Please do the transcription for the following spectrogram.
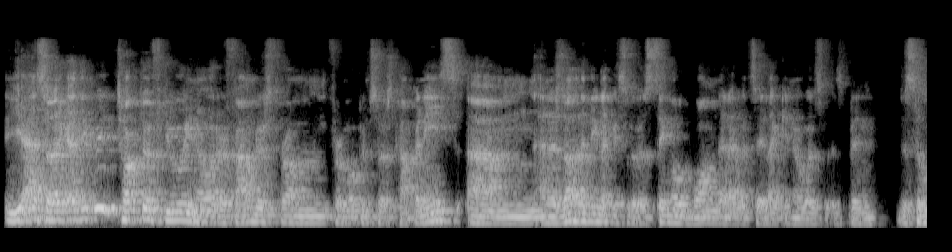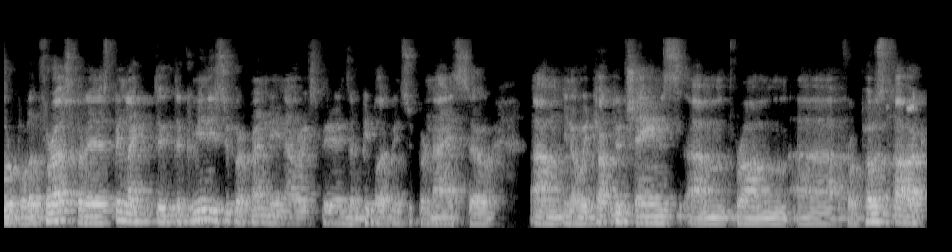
yeah so like i think we talked to a few you know other founders from from open source companies um and there's not i think like a sort of a single one that i would say like you know was has been the silver bullet for us but it's been like the, the community is super friendly in our experience and people have been super nice so um, you know, we talked to James um, from uh, from PostHog.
